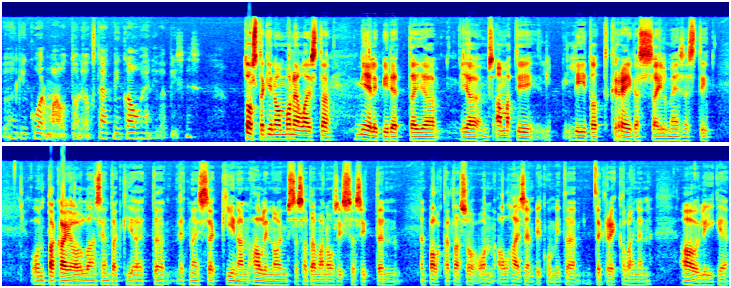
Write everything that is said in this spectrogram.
johonkin kuorma-autoon, niin onko tämä niin kauhean hyvä bisnes? Tostakin on monenlaista mielipidettä ja, ja ammattiliitot Kreikassa ilmeisesti on takajaloillaan sen takia, että, että näissä Kiinan hallinnoimissa sataman osissa sitten palkkataso on alhaisempi kuin mitä, mitä kreikkalainen AY-liike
